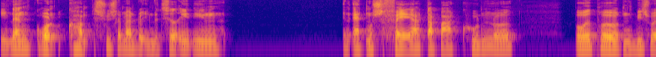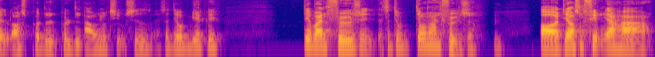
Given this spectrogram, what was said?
En eller anden grund kom, synes jeg, man blev inviteret ind i en, en atmosfære, der bare kunne noget. Både på den visuelle og også på den, på den auditive side. Altså, det var virkelig... Det var en følelse. Altså, det, var- det var bare en følelse. Mm. Og det er også en film, jeg har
